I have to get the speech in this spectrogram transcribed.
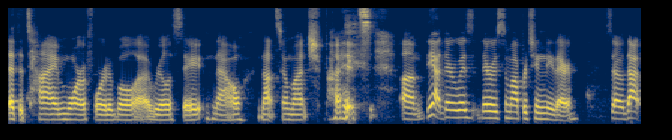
at the time more affordable uh, real estate now not so much but um, yeah there was there was some opportunity there so that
